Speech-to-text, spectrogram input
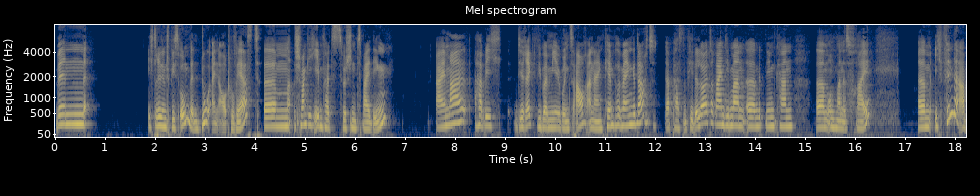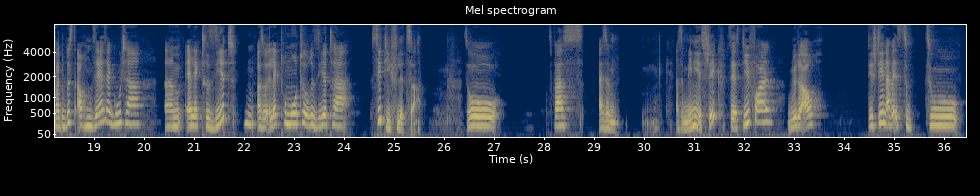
Wenn ich drehe den Spieß um, wenn du ein Auto wärst, ähm, schwanke ich ebenfalls zwischen zwei Dingen. Einmal habe ich direkt, wie bei mir übrigens auch, an einen Campervan gedacht. Da passen viele Leute rein, die man äh, mitnehmen kann ähm, und man ist frei. Ähm, ich finde aber, du bist auch ein sehr, sehr guter ähm, elektrisiert, also elektromotorisierter City-Flitzer. So was, also, also Mini ist schick, sehr stilvoll, würde auch dir stehen, aber ist zu, zu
